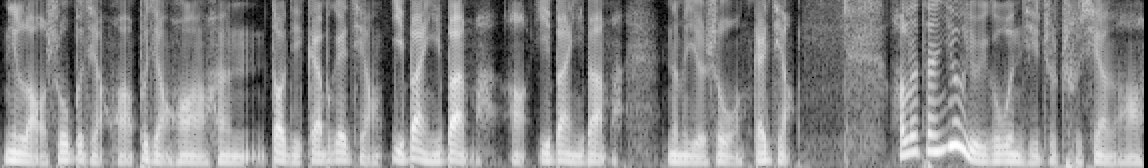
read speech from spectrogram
你老说不讲话，不讲话，很到底该不该讲，一半一半嘛，啊，一半一半嘛，那么有时候我该讲，好了，但又有一个问题就出现了啊。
